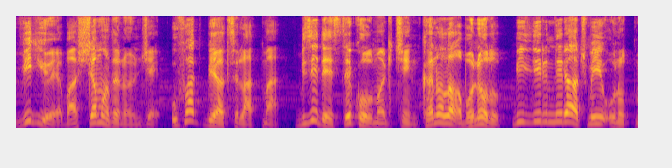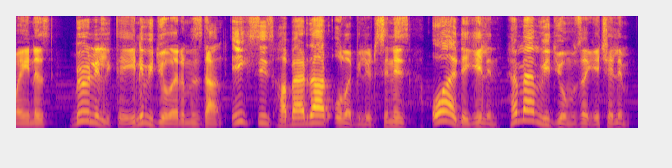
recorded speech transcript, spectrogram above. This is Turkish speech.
Videoya başlamadan önce ufak bir hatırlatma. Bize destek olmak için kanala abone olup bildirimleri açmayı unutmayınız. Böylelikle yeni videolarımızdan ilk siz haberdar olabilirsiniz. O halde gelin hemen videomuza geçelim.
